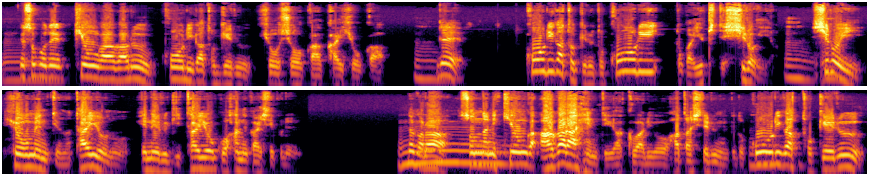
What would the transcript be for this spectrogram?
うん、で、そこで気温が上がる、氷が溶ける、氷晶化、海氷化。うん、で、氷が溶けると、氷とか雪って白いやん。うん、白い表面っていうのは太陽のエネルギー、太陽光を跳ね返してくれる。だから、そんなに気温が上がらへんっていう役割を果たしてるんやけど、氷が溶ける、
